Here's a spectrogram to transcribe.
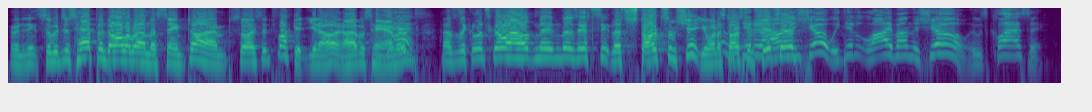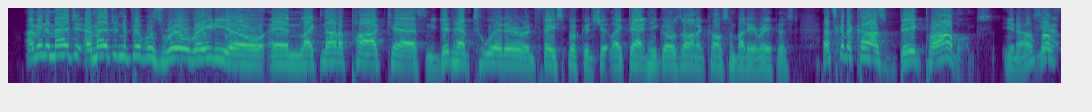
or anything. So it just happened all around the same time. So I said, "Fuck it," you know. And I was hammered. Yes. I was like, "Let's go out and let's, let's see. Let's start some shit. You want to we start some shit, it on the Ted?" show. We did it live on the show. It was classic. I mean, imagine imagine if it was real radio and like not a podcast, and you didn't have Twitter and Facebook and shit like that. And he goes on and calls somebody a rapist. That's gonna cause big problems, you know. So Yep.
